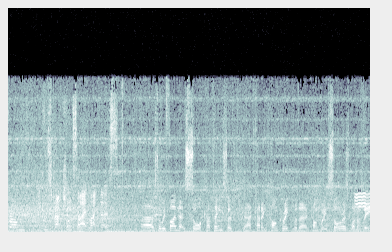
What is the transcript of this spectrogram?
from a construction site like this? Uh, so we find that saw cutting, so uh, cutting concrete with a concrete saw is one of the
